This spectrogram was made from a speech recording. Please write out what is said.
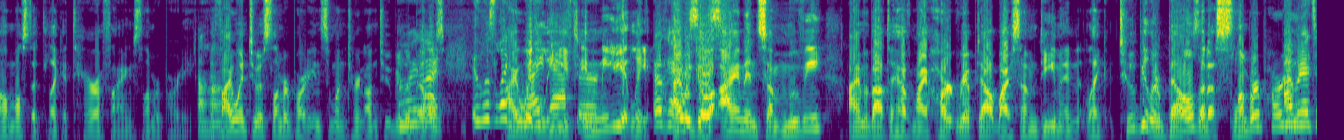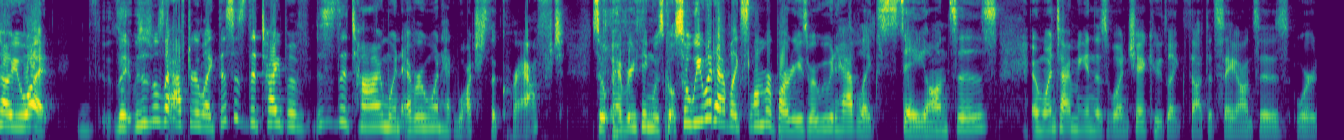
almost a, like a terrifying slumber party. If I went to a slumber party and someone turned on Tubular Uh-huh. Oh Bells, God. It was like I would right leave after- immediately. Okay, I would go. is- I am in some movie. I'm about to have my heart ripped out by some demon. Like Tubular Bells at a slumber party. I'm gonna tell you what. Th- This was after like this is the type of this is the time when everyone had watched The Craft, so everything was cool. So we would have like slumber parties where we would have like seances. And one time, me and this one chick who like thought that seances were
